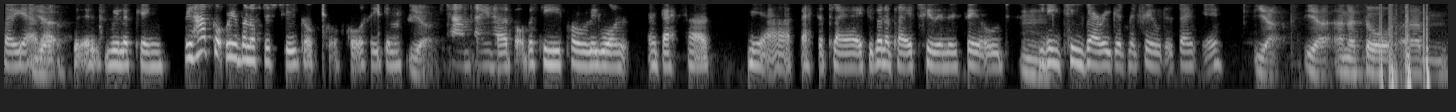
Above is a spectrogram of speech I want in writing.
So yeah, yeah. that's it's, we're looking. We have got Ruben off Loftus Cheek, of, of course. He can yeah he can play there, but obviously you probably want a better yeah better player. If you're going to play a two in midfield, mm. you need two very good midfielders, don't you? Yeah, yeah, and I thought um,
